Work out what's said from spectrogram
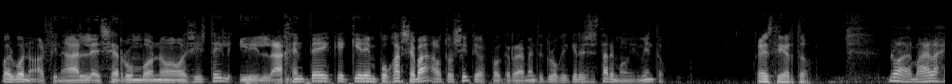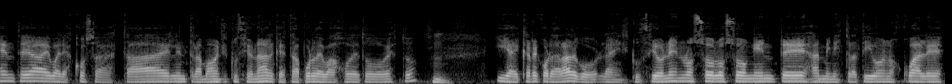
pues bueno, al final ese rumbo no existe y, y la gente que quiere empujar se va a otros sitios, porque realmente tú lo que quieres es estar en movimiento. Es cierto. No, además de la gente hay varias cosas. Está el entramado institucional que está por debajo de todo esto. Hmm. Y hay que recordar algo. Las instituciones no solo son entes administrativos en los cuales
